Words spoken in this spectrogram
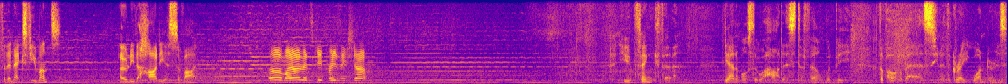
For the next few months, only the hardiest survive. Oh, my eyelids keep freezing shut. You'd think that the animals that were hardest to film would be the polar bears, you know, the great wanderers.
